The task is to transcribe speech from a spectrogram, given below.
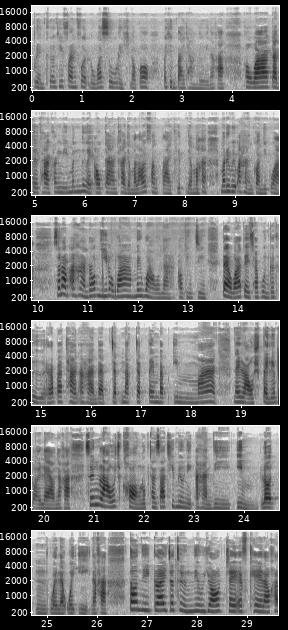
เปลี่ยนเครื่องที่แฟรงก์เฟิร์ตหรือว่าซูริชแล้วก็ไปถึงปลายทางเลยนะคะ เพราะว่าการเดินทางครั้งนี้มันเหนื่อยเอาการค่ะเดี๋ยวมาเล่าให้ฟังปลายคลิปเดี๋ยวมามารีวิวอาหารก่อนดีกว่าสำหรับอาหารรอบนี้เราว่าไม่วาวนะ เอาจริง ๆ แต่ว่าเตชะบุญก็คือรับประทานอาหารแบบจัดหนักจัดเต็มแบบอิ่มมากในลาวช์ไปเรียบร้อยแล้วนะคะ ซึ่งลาวช์ของลุฟทันซ่าที่มิวนิกอาหารดีอิ่ม เลิศอืมอวยแล้วอวยอีกนะคะ ตอนนี้ใกล้จะถึงนิวยอร์ก JFK แล้วค่ะ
